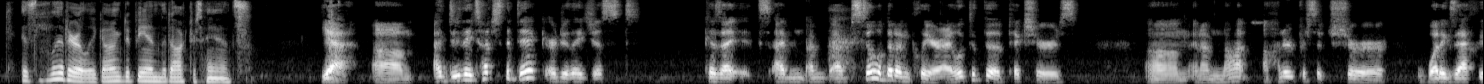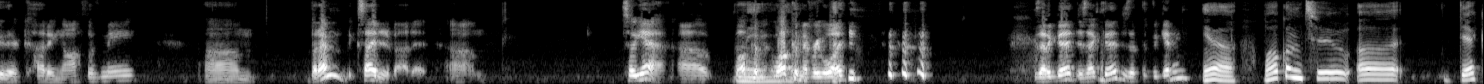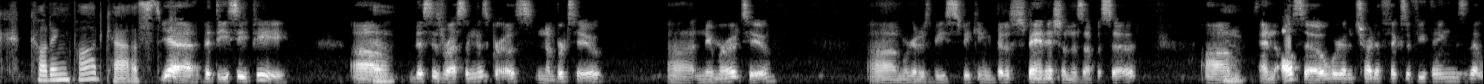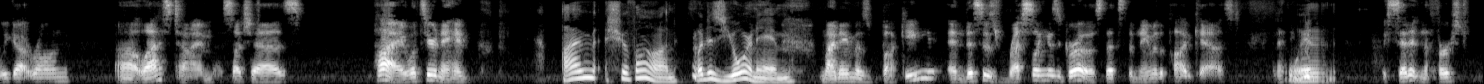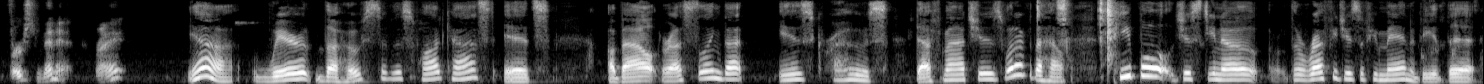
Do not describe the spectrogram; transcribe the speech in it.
is literally going to be in the doctor's hands. Yeah. Um, I, do they touch the dick or do they just? Because I, it's, I'm, I'm, I'm still a bit unclear. I looked at the pictures, um, and I'm not hundred percent sure what exactly they're cutting off of me. Um, but I'm excited about it. Um, so yeah, uh, welcome, mean, welcome everyone. is that a good? Is that good? Is that the beginning? Yeah. Welcome to uh Dick Cutting Podcast. Yeah, the DCP. Um, Yeah. This is Wrestling is Gross, number two, uh, numero two. Um, we're going to be speaking a bit of Spanish on this episode. Um, And also, we're going to try to fix a few things that we got wrong uh, last time, such as Hi, what's your name? I'm Siobhan. What is your name? My name is Bucky, and this is Wrestling is Gross. That's the name of the podcast. And I think With we said it in the first first minute, right? yeah, we're the hosts of this podcast. It's about wrestling that is gross. Death matches, whatever the hell. People just, you know, the refuges of humanity that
